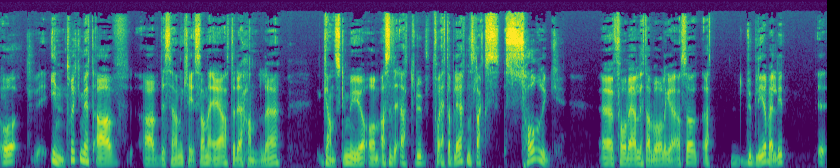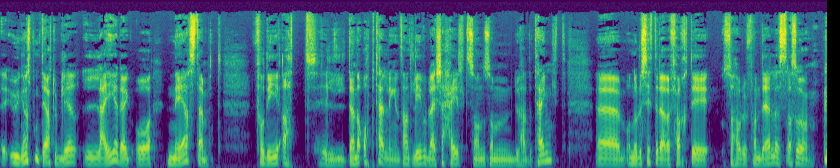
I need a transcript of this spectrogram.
og inntrykket mitt av, av disse her krisene er at det handler ganske mye om altså det, At du får etablert en slags sorg uh, for å være litt alvorlig. Altså at du blir veldig eh, Utgangspunktet er at du blir lei deg og nedstemt fordi at denne opptellingen sant? Livet ble ikke helt sånn som du hadde tenkt. Uh, og når du sitter der i 40, så har du fremdeles altså,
